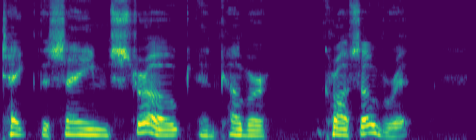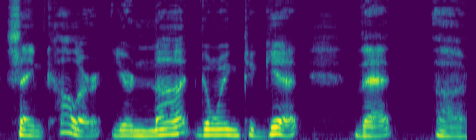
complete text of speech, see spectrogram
take the same stroke and cover, cross over it, same color, you're not going to get that uh,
